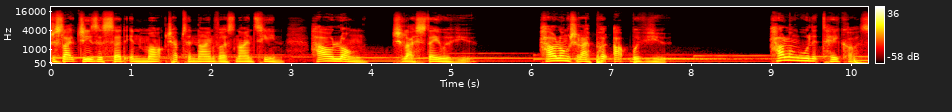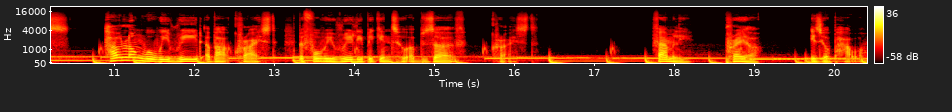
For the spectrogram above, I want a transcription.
Just like Jesus said in Mark chapter 9 verse 19, "How long shall I stay with you? How long shall I put up with you? How long will it take us? How long will we read about Christ before we really begin to observe Christ. Family, prayer is your power.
